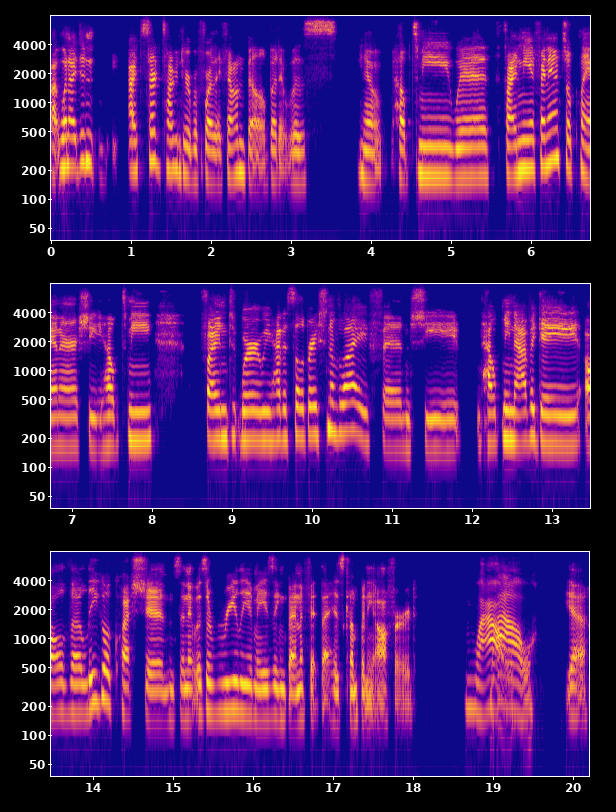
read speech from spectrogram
uh, When I didn't, I started talking to her before they found Bill, but it was, you know, helped me with find me a financial planner. She helped me find where we had a celebration of life, and she helped me navigate all the legal questions. And it was a really amazing benefit that his company offered. Wow. Wow. Yeah,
